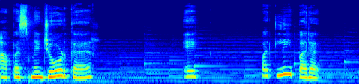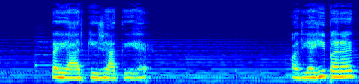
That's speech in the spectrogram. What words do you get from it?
आपस में जोड़कर एक पतली परत तैयार की जाती है। और यही परत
